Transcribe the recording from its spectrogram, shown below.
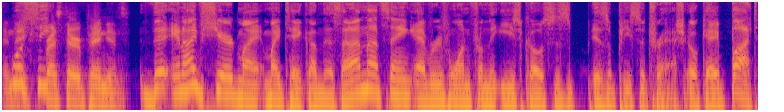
And Well, they see- express their opinions. The, and I've shared my my take on this, and I'm not saying everyone from the East Coast is is a piece of trash. Okay, but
